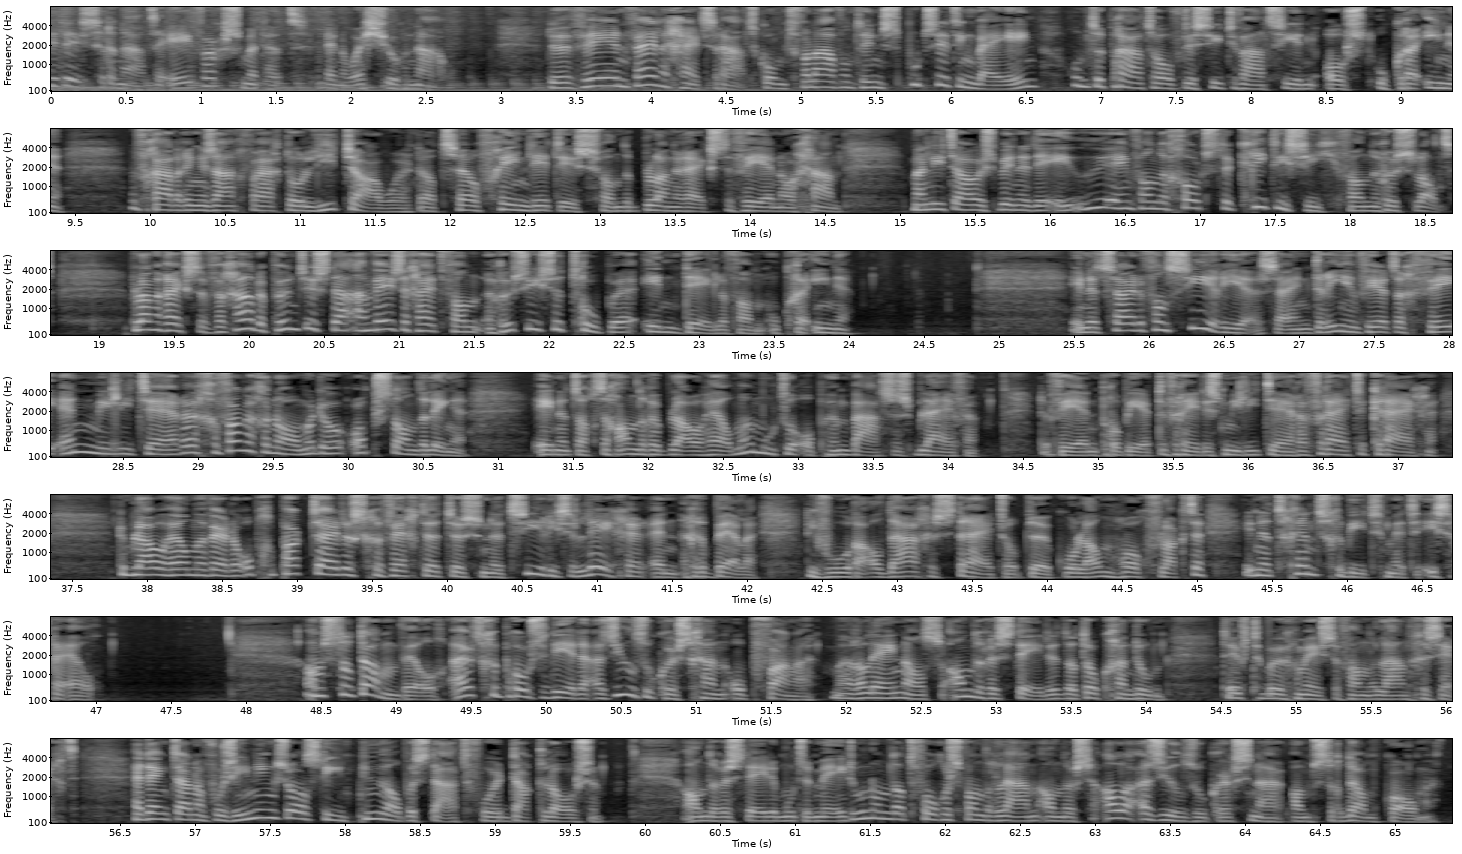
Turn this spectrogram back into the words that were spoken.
Dit is Renate Evers met het NOS Journaal. De VN-veiligheidsraad komt vanavond in spoedzitting bijeen... om te praten over de situatie in Oost-Oekraïne. De vergadering is aangevraagd door Litouwen... dat zelf geen lid is van de belangrijkste VN-orgaan. Maar Litouwen is binnen de EU een van de grootste critici van Rusland. Belangrijkste vergaderpunt is de aanwezigheid van Russische troepen... in delen van Oekraïne. In het zuiden van Syrië zijn 43 VN-militairen gevangen genomen door opstandelingen. 81 andere blauwhelmen moeten op hun basis blijven. De VN probeert de vredesmilitairen vrij te krijgen. De blauwhelmen werden opgepakt tijdens gevechten tussen het Syrische leger en rebellen. Die voeren al dagen strijd op de Golan-hoogvlakte in het grensgebied met Israël. Amsterdam wil uitgeprocedeerde asielzoekers gaan opvangen, maar alleen als andere steden dat ook gaan doen. Dat heeft de burgemeester van der Laan gezegd. Hij denkt aan een voorziening zoals die nu al bestaat voor daklozen. Andere steden moeten meedoen omdat volgens van der Laan anders alle asielzoekers naar Amsterdam komen.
